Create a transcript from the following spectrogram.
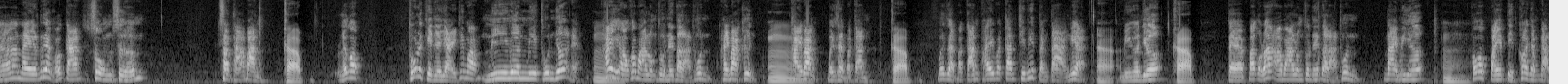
นะในเรื่องของการส่งเสริมสถาบัน ครับ แล้วก็ ธุรกิจใหญ่ๆที่ว่ามีเงินมีทุนเยอะเนี่ย อืม ให้เอาเข้ามาลงทุนในตลาดหุ้นให้มากขึ้นอืมใครบ้างบริษัทประกัน ครับบริษัทประกันภัยประกันชีวิตต่าง ๆ เนี่ย อ่ามีเงินเยอะ ครับแต่ปรากฏว่าเอามาลงทุนในตลาดหุ้นได้ไม่เยอะ อืมเพราะว่าไปติดข้อจำกัด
